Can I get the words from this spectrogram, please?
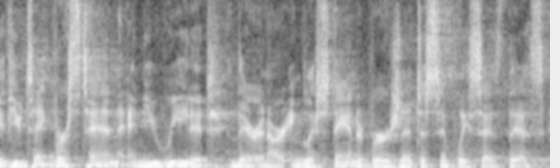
if you take verse 10 and you read it there in our English Standard Version, it just simply says this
